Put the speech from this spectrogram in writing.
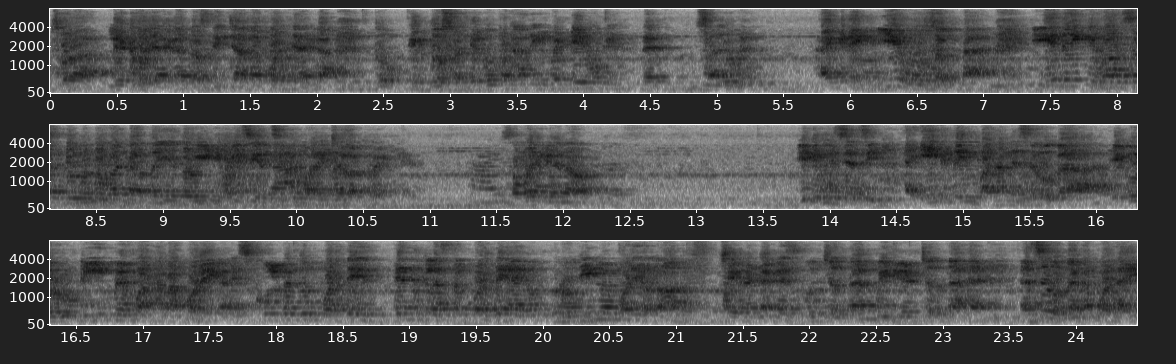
थोड़ा लेट हो जाएगा, दस दिन ज़्यादा पड़ जाएगा तो एक दो संडे को पढ़ा देंगे मेंटेन हो गया चालू है। है कि नहीं? ये हो सकता है। ये नहीं कि हर संडे को दो घंटा आता है तो इनएफिशिएंसी तुम्हारी झलक रहेंगे समझ गए ना? इनएफिशिएंसी एक दिन पढ़ाने से होगा, एक रूटीन में पढ़ाना पड़ेगा। स्कूल में तुम पढ़ते 10th क्लास तक पढ़ते हैं रूटीन में पढ़े हो ना, छह घंटा का स्कूल चलता है पीरियड चलता है, ऐसे होता है ना पढ़ाई।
